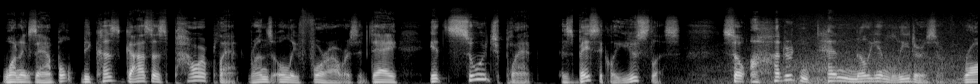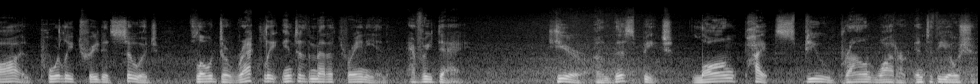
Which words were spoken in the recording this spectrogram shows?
One example because Gaza's power plant runs only four hours a day, its sewage plant is basically useless. So 110 million liters of raw and poorly treated sewage flow directly into the Mediterranean every day. Here on this beach, long pipes spew brown water into the ocean,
